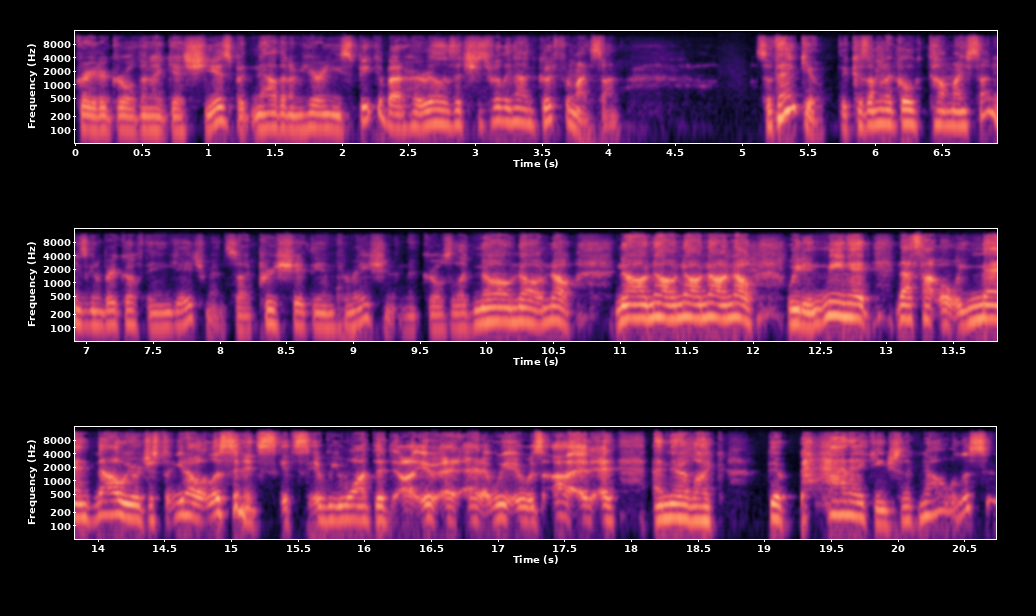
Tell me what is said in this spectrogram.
greater girl than I guess she is, but now that I'm hearing you speak about her, I realize that she's really not good for my son. So thank you, because I'm gonna go tell my son he's gonna break off the engagement. So I appreciate the information. And the girls are like, no, no, no, no, no, no, no, no. We didn't mean it. That's not what we meant. No, we were just, you know, listen. It's, it's. We wanted. Uh, it, it, it was, uh, and, and they're like, they're panicking. She's like, no, listen,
